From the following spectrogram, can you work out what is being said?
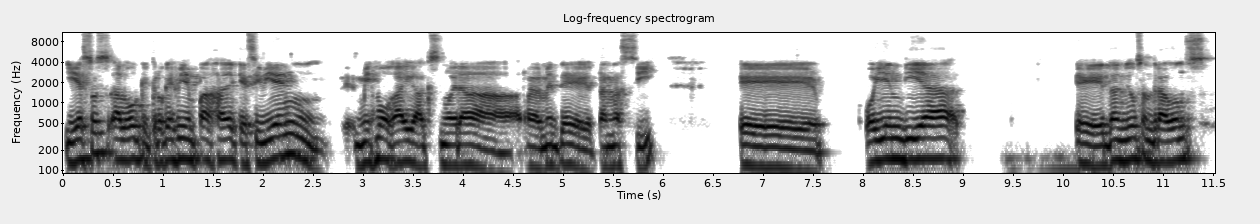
y eso es algo que creo que es bien paja, de que si bien mismo Gygax no era realmente tan así, eh, hoy en día eh, Dungeons and Dragons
